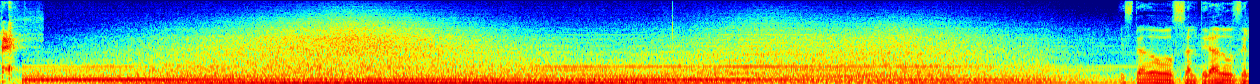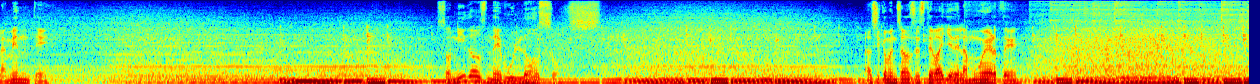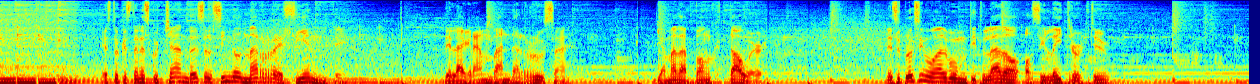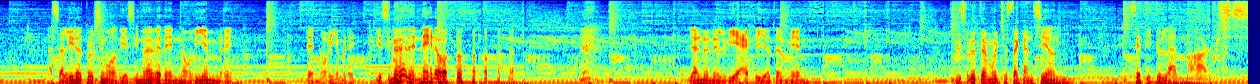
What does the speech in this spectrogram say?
Estados alterados de la mente. Sonidos nebulosos. Así comenzamos este Valle de la Muerte. Esto que están escuchando es el single más reciente de la gran banda rusa llamada Bunk Tower. De su próximo álbum titulado Oscillator 2, a salir el próximo 19 de noviembre. De noviembre, 19 de enero. ya no en el viaje, yo también. Disfrute mucho esta canción. Se titula Mars.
